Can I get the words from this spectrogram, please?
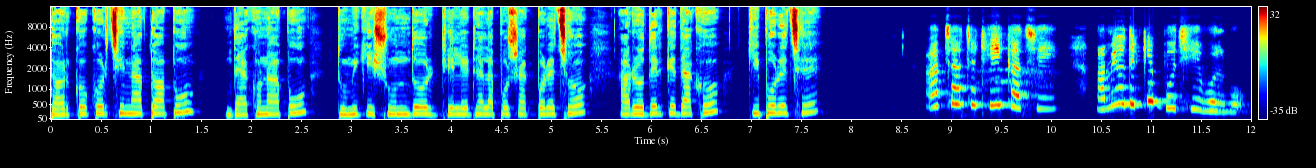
তর্ক করছি না তো আপু। দেখো না আপু তুমি কি সুন্দর ঢেলে ঢালা পোশাক পরেছ? আর ওদেরকে দেখো কি পরেছে? আচ্ছা আচ্ছা ঠিক আছে। আমি ওদেরকে বুঝিয়ে বলব।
